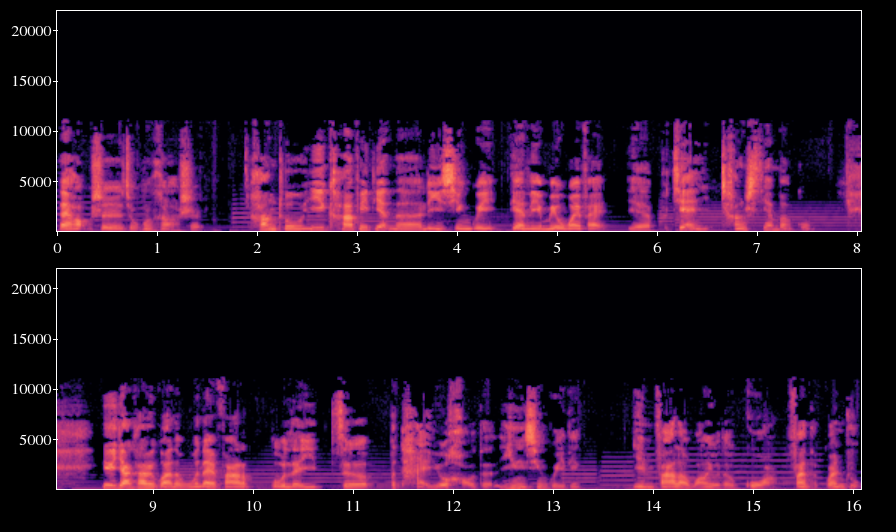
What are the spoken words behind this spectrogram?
大家好，是九峰何老师。杭州一咖啡店呢立新规，店内没有 WiFi，也不建议长时间办公。又一家咖啡馆呢无奈发布了一则不太友好的硬性规定，引发了网友的广泛的关注。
